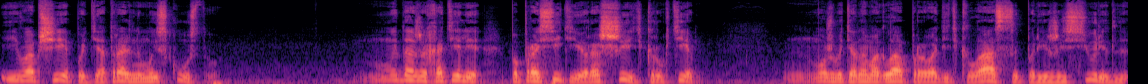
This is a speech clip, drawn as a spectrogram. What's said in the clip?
и вообще по театральному искусству. Мы даже хотели попросить ее расширить круг тем. Может быть, она могла проводить классы по режиссуре для,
